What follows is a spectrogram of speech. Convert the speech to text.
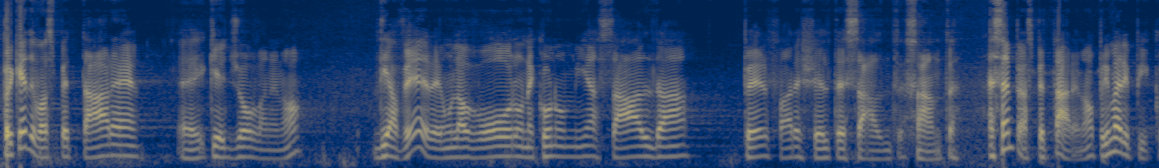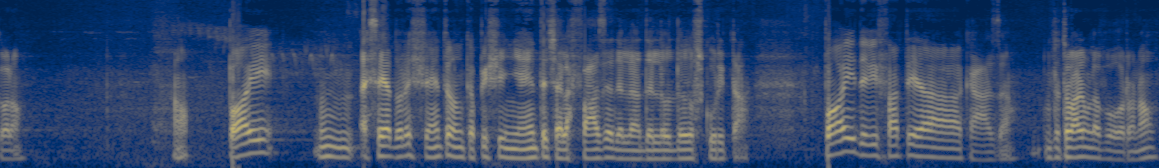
Perché devo aspettare eh, chi è giovane, no? Di avere un lavoro, un'economia salda per fare scelte sante. sante. È sempre aspettare, no? Prima eri piccolo, no? poi mm, sei adolescente, non capisci niente, c'è la fase della, dell'oscurità poi devi farti a casa, per trovare un lavoro, no?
